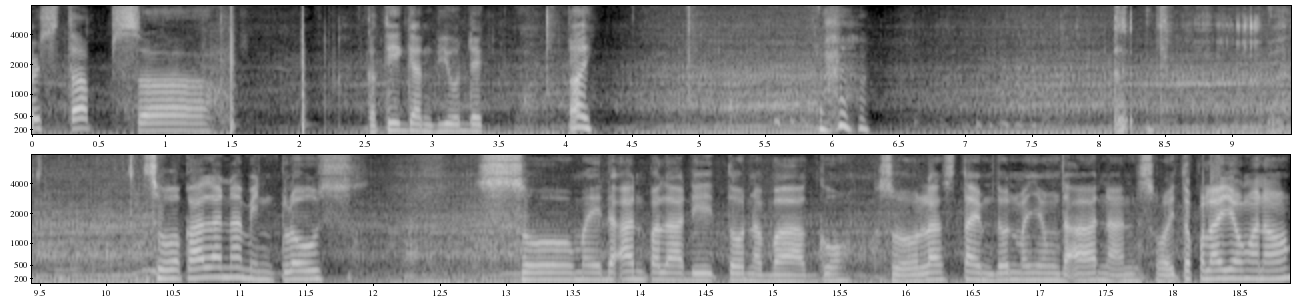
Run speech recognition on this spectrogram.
First stop sa Katigan View Deck. Ay! so akala namin close. So may daan pala dito na bago. So last time doon man yung daanan. So ito pala yung ano,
